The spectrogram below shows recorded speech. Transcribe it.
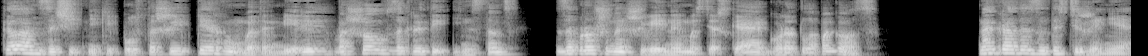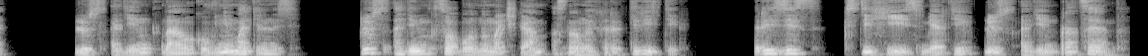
Клан Защитники Пустоши первым в этом мире вошел в закрытый инстанс заброшенная швейная мастерская город Лапагос. Награда за достижение. Плюс один к навыку внимательность. Плюс один к свободным очкам основных характеристик. Резист к стихии смерти плюс один процент.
